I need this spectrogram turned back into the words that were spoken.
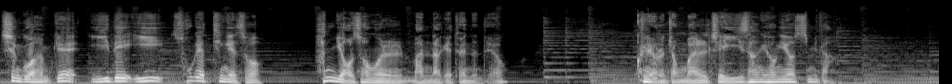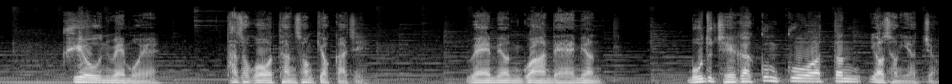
친구와 함께 2대2 소개팅에서 한 여성을 만나게 됐는데요. 그녀는 정말 제 이상형이었습니다. 귀여운 외모에 다소곳한 성격까지 외면과 내면 모두 제가 꿈꾸었던 여성이었죠.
